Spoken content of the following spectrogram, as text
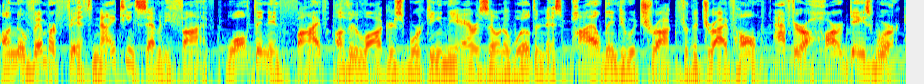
On November 5, 1975, Walton and five other loggers working in the Arizona wilderness piled into a truck for the drive home after a hard day's work.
